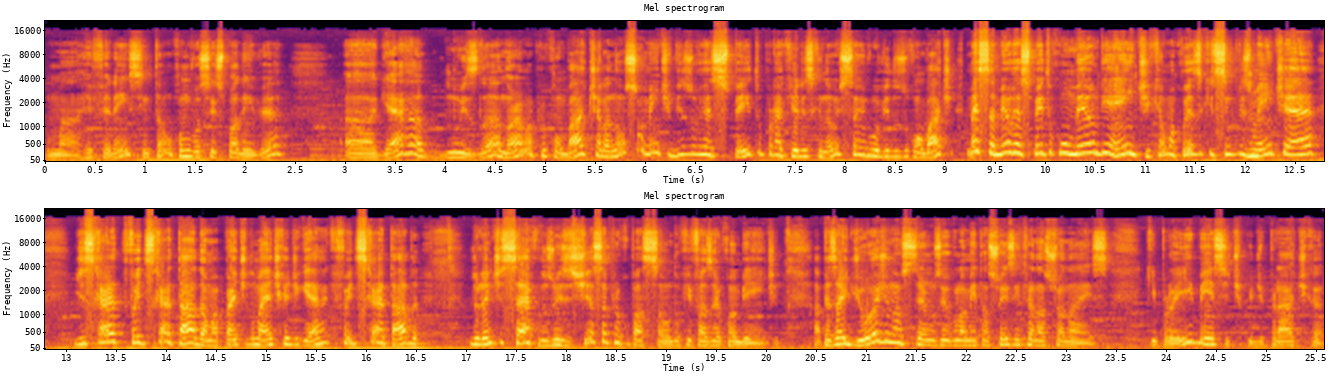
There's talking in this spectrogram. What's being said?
uma referência, então, como vocês podem ver, a guerra no Islã, a norma para o combate, ela não somente visa o respeito por aqueles que não estão envolvidos no combate, mas também o respeito com o meio ambiente, que é uma coisa que simplesmente é descart... foi descartada, uma parte de uma ética de guerra que foi descartada durante séculos. Não existia essa preocupação do que fazer com o ambiente. Apesar de hoje nós termos regulamentações internacionais que proíbem esse tipo de prática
